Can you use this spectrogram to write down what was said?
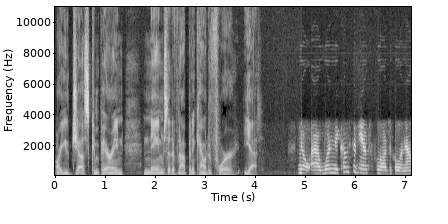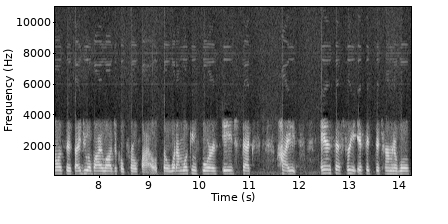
are you just comparing names that have not been accounted for yet? No, uh, when it comes to the anthropological analysis, I do a biological profile. So what I'm looking for is age, sex, height, ancestry if it's determinable,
